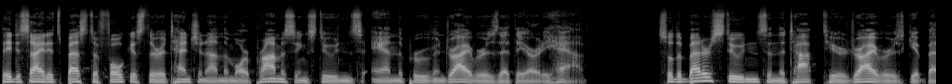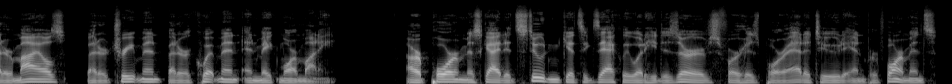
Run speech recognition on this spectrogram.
They decide it's best to focus their attention on the more promising students and the proven drivers that they already have. So the better students and the top tier drivers get better miles, better treatment, better equipment, and make more money. Our poor, misguided student gets exactly what he deserves for his poor attitude and performance,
